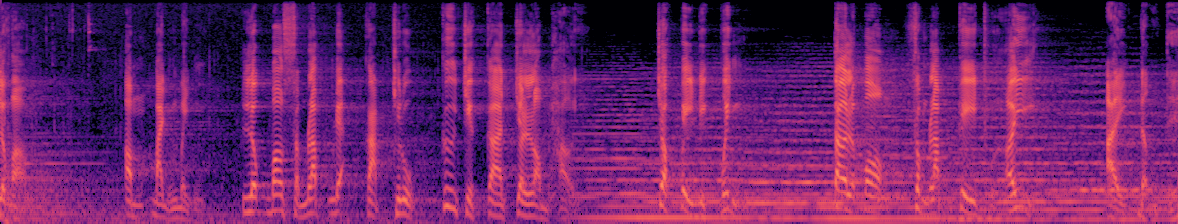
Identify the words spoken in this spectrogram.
លោកបងអំបាញ់មិញលោកបងសម្រាប់អ្នកកាប់ជ្រូកគឺជាការច្រឡំហើយចុះពេលនេះវិញតើលោកបងសម្រាប់គេធ្វើអីឯងដឹងទេ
